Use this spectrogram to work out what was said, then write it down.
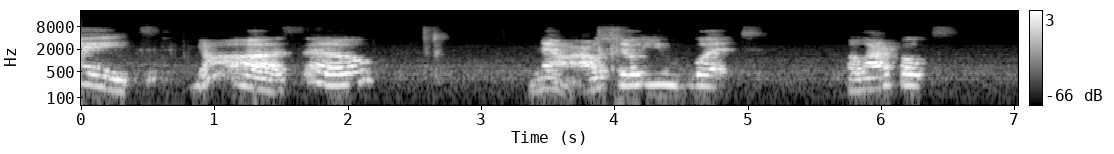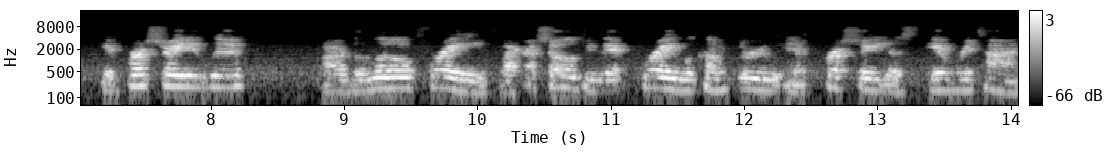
Right. Yeah, so now I'll show you what a lot of folks get frustrated with are the little frays. Like I showed you, that fray will come through and frustrate us every time.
